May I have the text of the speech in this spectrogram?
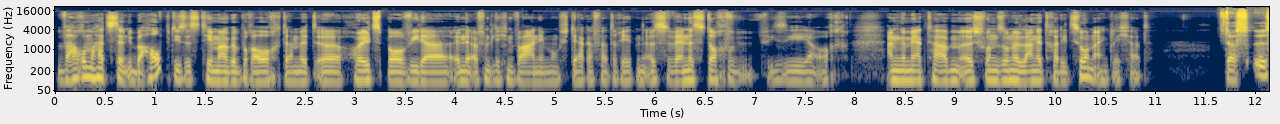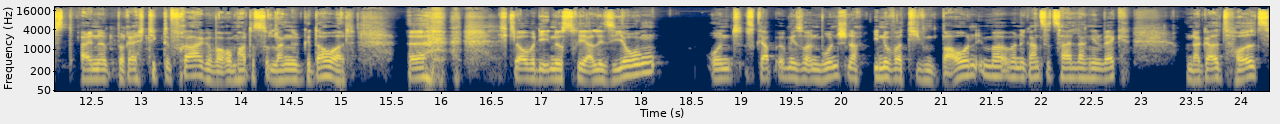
warum hat es denn überhaupt dieses Thema gebraucht, damit Holzbau wieder in der öffentlichen Wahrnehmung stärker vertreten ist, wenn es doch, wie Sie ja auch angemerkt haben, schon so eine lange Tradition eigentlich hat? Das ist eine berechtigte Frage. Warum hat es so lange gedauert? Äh, ich glaube, die Industrialisierung und es gab irgendwie so einen Wunsch nach innovativem Bauen immer über eine ganze Zeit lang hinweg. Und da galt Holz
